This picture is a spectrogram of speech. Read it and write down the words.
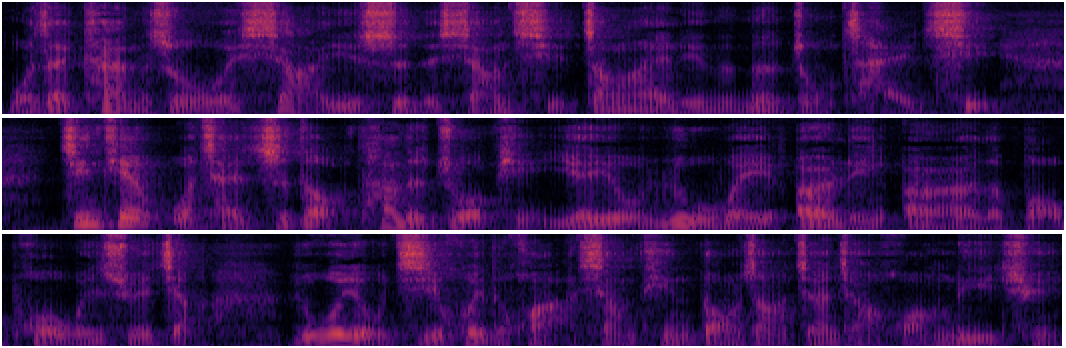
我在看的时候，会下意识地想起张爱玲的那种才气。今天我才知道他的作品也有入围二零二二的宝珀文学奖。如果有机会的话，想听道长讲讲黄立群。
